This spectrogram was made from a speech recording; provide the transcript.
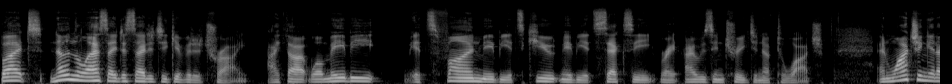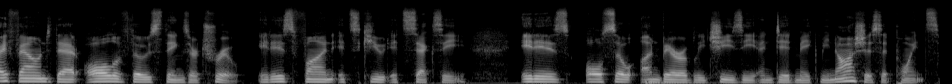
But nonetheless, I decided to give it a try. I thought, well, maybe it's fun, maybe it's cute, maybe it's sexy, right? I was intrigued enough to watch. And watching it, I found that all of those things are true. It is fun, it's cute, it's sexy. It is also unbearably cheesy and did make me nauseous at points.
